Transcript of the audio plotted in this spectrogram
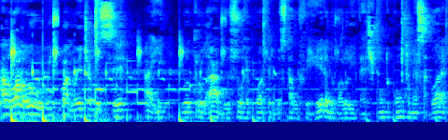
Alô, alô, muito boa noite a você aí do outro lado. Eu sou o repórter Gustavo Ferreira do ValorInvest.com. Começa agora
